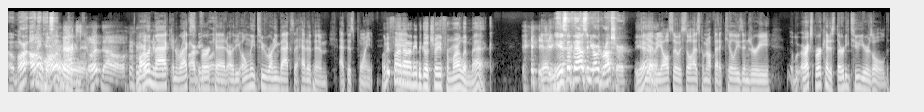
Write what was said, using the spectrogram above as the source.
Oh, Mar- oh, Oh, Marlon Mack's good though. Marlon Mack and Rex RB1. Burkhead are the only two running backs ahead of him at this point. Let me find out. I need to go trade for Marlon Mack. Yeah, He is a thousand yard rusher. Yeah, Yeah. but he also still has coming off that Achilles injury. Rex Burkhead is 32 years old.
